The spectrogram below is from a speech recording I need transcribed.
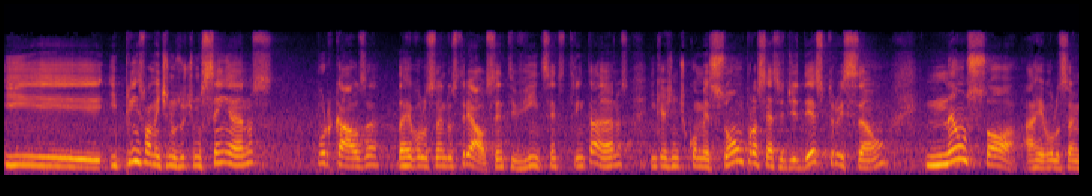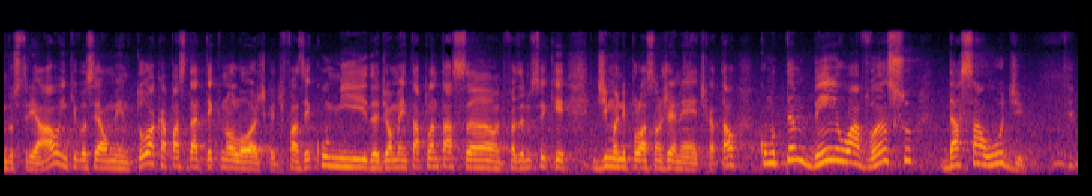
e, e principalmente nos últimos 100 anos, por causa da Revolução Industrial, 120, 130 anos, em que a gente começou um processo de destruição, não só a Revolução Industrial, em que você aumentou a capacidade tecnológica de fazer comida, de aumentar a plantação, de fazer não sei o quê, de manipulação genética tal, como também o avanço da saúde.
